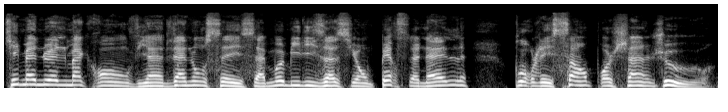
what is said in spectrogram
qu'Emmanuel Macron vient d'annoncer sa mobilisation personnelle pour les 100 prochains jours.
